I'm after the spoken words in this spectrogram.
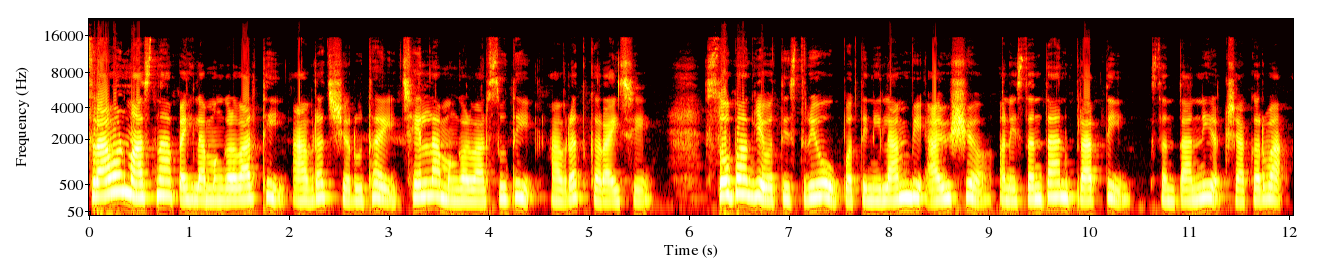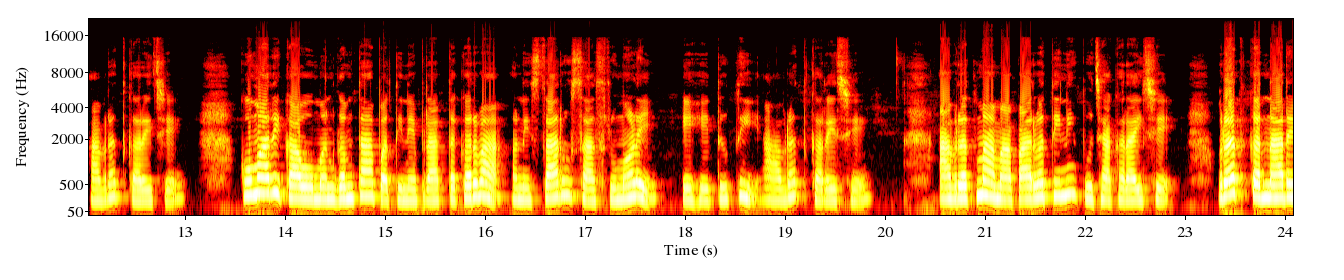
શ્રાવણ માસના પહેલા મંગળવારથી આ વ્રત શરૂ થઈ છેલ્લા મંગળવાર સુધી આ વ્રત કરાય છે. સૌભાગ્યવતી સ્ત્રીઓ, પતિની લાંબી આયુષ્ય અને સંતાન પ્રાપ્તિ, સંતાનની રક્ષા કરવા આ વ્રત કરે છે. કુમારિકાઓ મનગમતા પતિને પ્રાપ્ત કરવા અને સારું સાસરું મળે એ હેતુથી આ વ્રત કરે છે. આ વ્રતમાં મા પાર્વતીની પૂજા કરાય છે. વ્રત કરનારે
